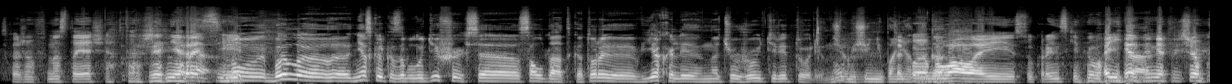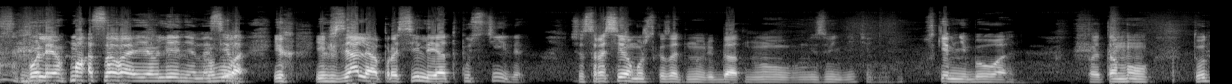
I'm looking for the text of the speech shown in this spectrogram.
скажем, в настоящее вторжение России. Ну, было несколько заблудившихся солдат, которые въехали на чужую территорию. Ну, еще непонятно. Такое как. бывало и с украинскими военными, да. причем более массовое явление носило. Вот. Их, их взяли, опросили и отпустили. Сейчас Россия может сказать, ну, ребят, ну, извините, с кем не бывает. Поэтому тут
